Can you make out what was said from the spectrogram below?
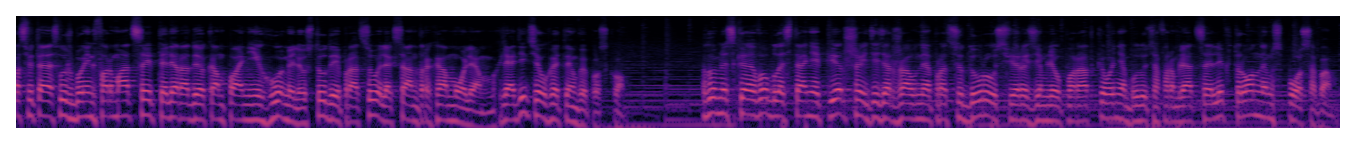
Вас вітае служба інфармацыі тэлерадыёкампаніі гомель у студыі працуе Александр Гамоля. Глядзіце ў гэтым выпуску. Гомельская вобласць стане першай, дзе дзяржаўныя працэдуры ў сферы землеўпарадкавання будуць афармляцца электронным спосабам.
